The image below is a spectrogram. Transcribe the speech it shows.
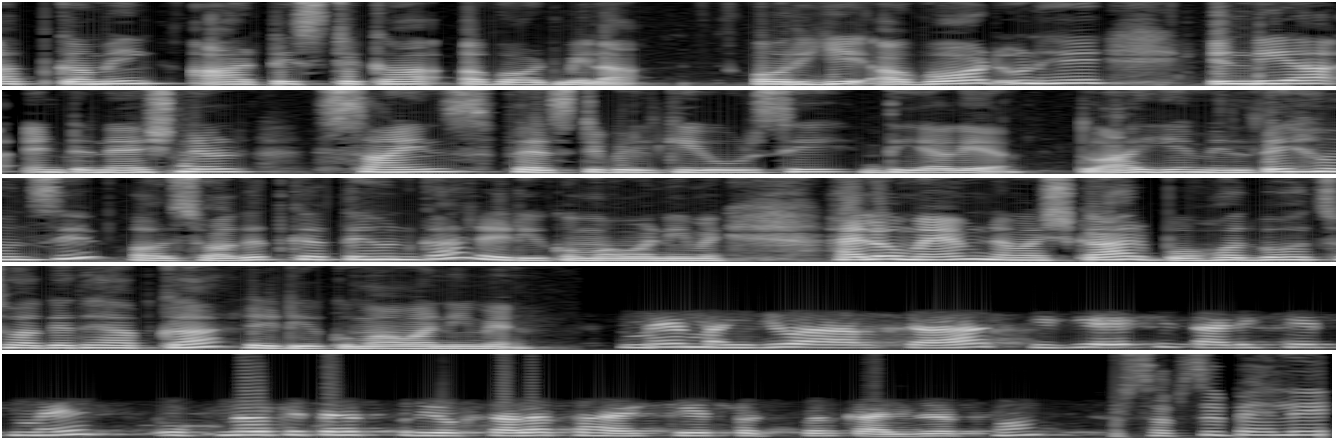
अपकमिंग आर्टिस्ट का अवार्ड मिला और ये अवार्ड उन्हें इंडिया इंटरनेशनल साइंस फेस्टिवल की ओर से दिया गया। तो आइए मिलते हैं उनसे और स्वागत करते हैं उनका रेडियो कुमावानी में। हेलो मैम, नमस्कार बहुत बहुत स्वागत है आपका रेडियो कुमावानी में। मैं मंजू आर शाह सीजीआईसी साड़ी खेत में उपनल के तहत प्रयोगशाला सहायक के पद पर कार्यरत हूँ। सबसे पहले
